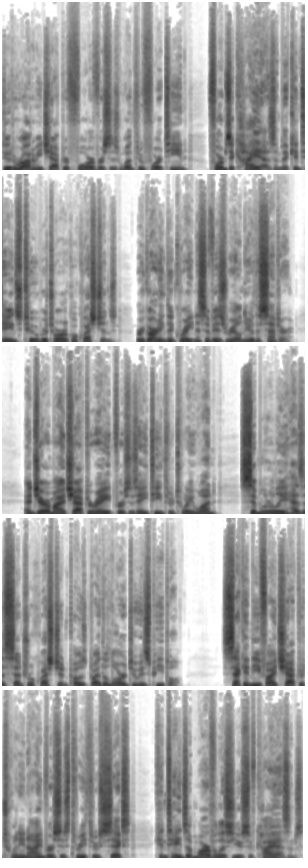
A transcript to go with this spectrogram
Deuteronomy chapter 4 verses 1 through 14 forms a chiasm that contains two rhetorical questions regarding the greatness of Israel near the center. And Jeremiah chapter 8 verses 18 through 21 similarly has a central question posed by the Lord to his people. 2 Nephi chapter 29 verses 3 through 6 contains a marvelous use of chiasms,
